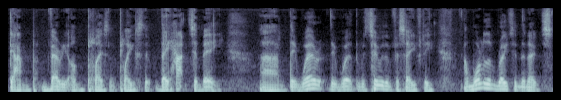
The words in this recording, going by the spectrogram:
damp, very unpleasant place that they had to be. Um, they were they were there was two of them for safety, and one of them wrote in the notes,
